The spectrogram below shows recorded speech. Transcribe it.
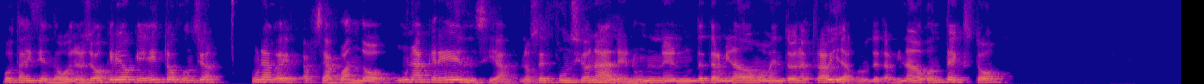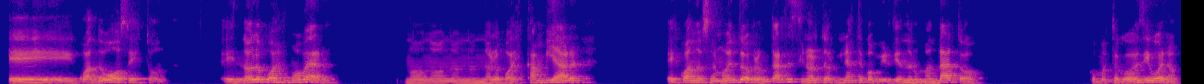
Vos estás diciendo, bueno, yo creo que esto funciona. Una, eh, o sea, cuando una creencia nos es funcional en un, en un determinado momento de nuestra vida, con un determinado contexto, eh, cuando vos esto eh, no lo podés mover, no, no, no, no, no lo podés cambiar, es cuando es el momento de preguntarte si no lo terminaste convirtiendo en un mandato. Como esto vos decís, bueno,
